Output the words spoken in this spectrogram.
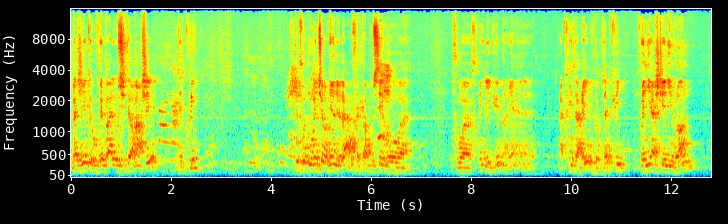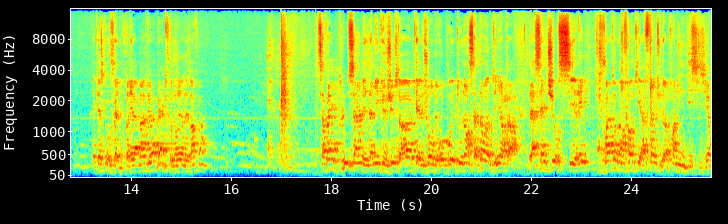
imaginez que vous ne pouvez pas aller au supermarché, vous êtes cuit. toute votre nourriture vient de là, vous ne faites pas pousser vos, euh, euh, fruits, légumes, rien. la crise arrive, vous êtes cuit. Vous pouvez ni acheter ni vendre. Et qu'est-ce que vous faites? Vous prenez la marque de la bête, il faut nourrir les enfants. Ça va être plus, hein, les amis, que juste oh, quel jour de repos et tout. Non, Satan va tenir par la ceinture serrée. Tu vois ton enfant qui a faim, tu dois prendre une décision.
